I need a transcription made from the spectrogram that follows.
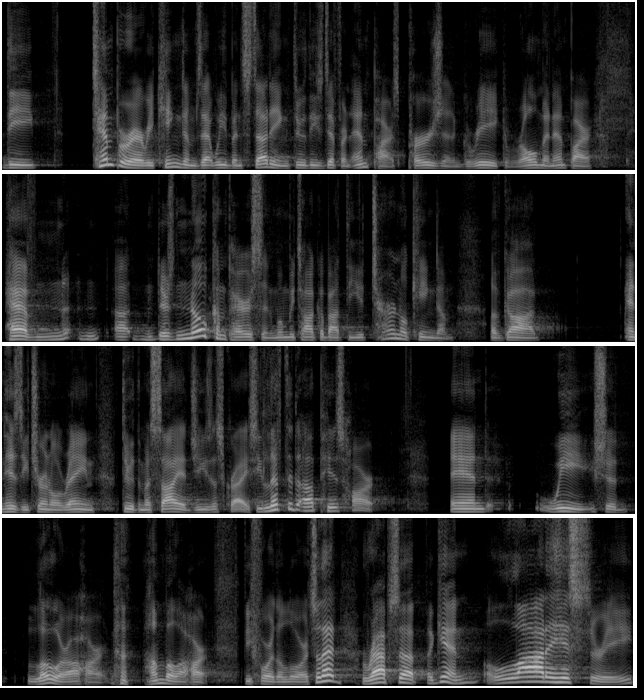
the temporary kingdoms that we've been studying through these different empires Persian, Greek, Roman Empire have n- uh, there's no comparison when we talk about the eternal kingdom of God and his eternal reign through the Messiah, Jesus Christ. He lifted up his heart, and we should lower our heart, humble our heart before the Lord. So that wraps up, again, a lot of history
